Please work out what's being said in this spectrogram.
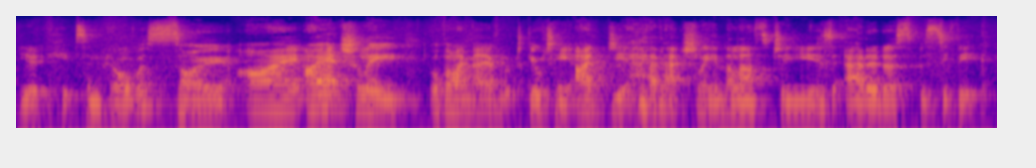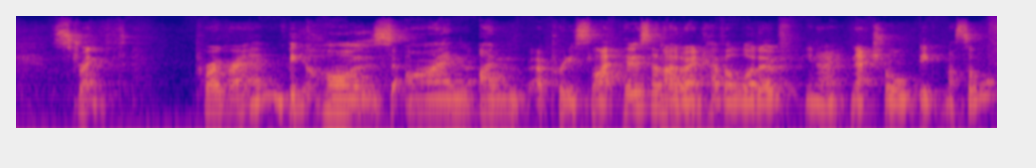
your hips and pelvis. So I I actually, although I may have looked guilty, I have actually in the last two years added a specific strength program because I'm I'm a pretty slight person. I don't have a lot of you know natural big muscle,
